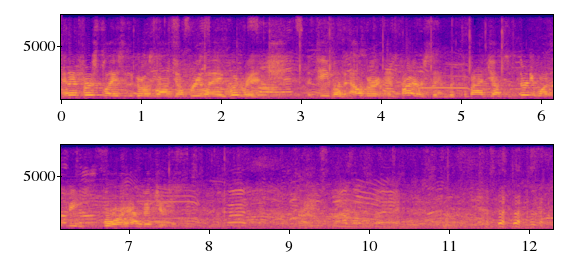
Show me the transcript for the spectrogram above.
And in first place in the girls long jump relay, Woodridge, the team of Albert and Frierson, with combined jumps of 31 feet, 4.5 inches.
